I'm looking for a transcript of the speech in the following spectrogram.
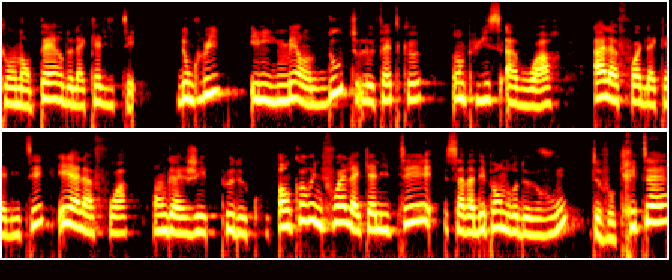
qu'on en perd de la qualité. Donc lui, il met en doute le fait que on puisse avoir à la fois de la qualité et à la fois engager peu de coûts. Encore une fois, la qualité, ça va dépendre de vous, de vos critères,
